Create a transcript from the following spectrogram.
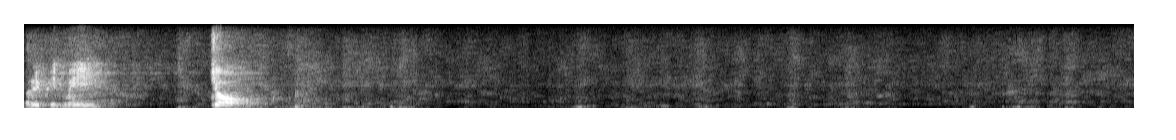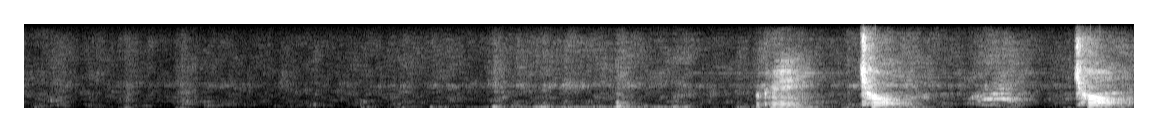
Repeat me. Jaw. Okay. Chaw. Chaw.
